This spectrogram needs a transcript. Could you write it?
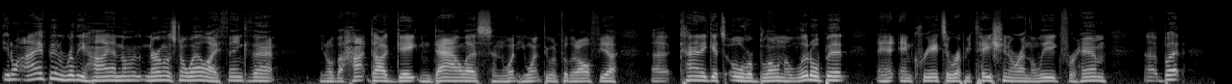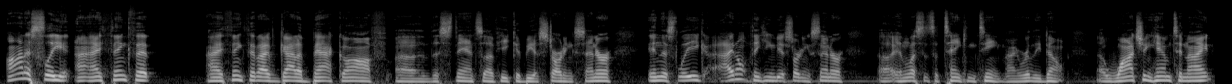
you know, I've been really high on Nerlens Noel. I think that you know, the hot dog gate in Dallas and what he went through in Philadelphia uh, kind of gets overblown a little bit and, and, creates a reputation around the league for him. Uh, but honestly, I think that I think that I've got to back off uh, the stance of he could be a starting center in this league. I don't think he can be a starting center uh, unless it's a tanking team. I really don't. Uh, watching him tonight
